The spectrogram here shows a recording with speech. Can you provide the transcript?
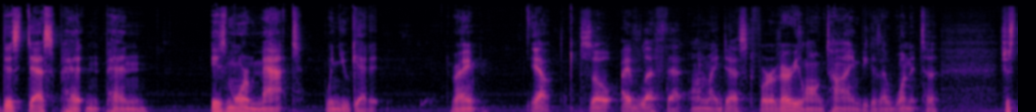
this desk pen pen is more matte when you get it, right? Yeah, So I've left that on my desk for a very long time because I want it to just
